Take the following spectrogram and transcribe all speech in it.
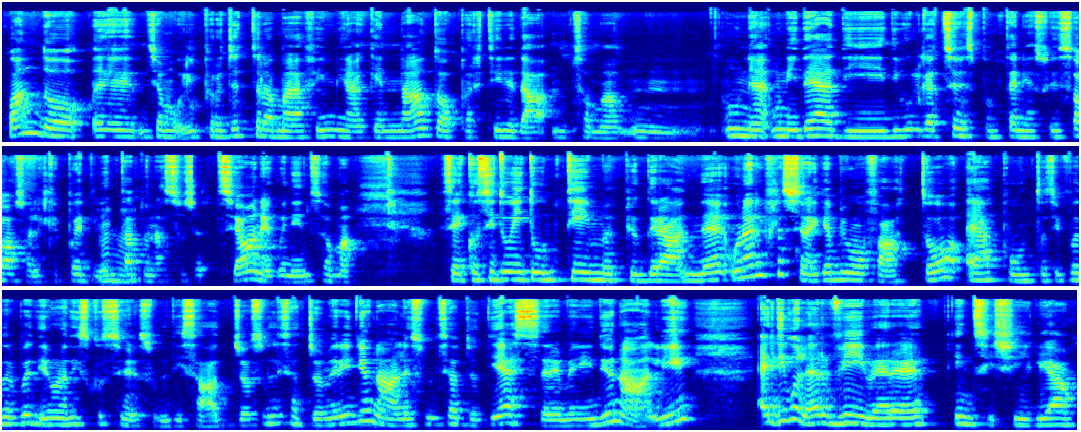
Quando, eh, diciamo, il progetto La Mala Femmina che è nato a partire da, insomma, mh, un, un'idea di divulgazione spontanea sui social, che poi è diventata uh-huh. un'associazione, quindi, insomma si è costituito un team più grande, una riflessione che abbiamo fatto è appunto, si potrebbe dire, una discussione sul disagio, sul disagio meridionale, sul disagio di essere meridionali e di voler vivere in Sicilia.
